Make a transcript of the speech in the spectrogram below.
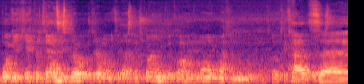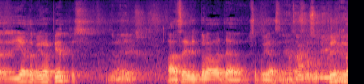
будь-яких претензій з приводу отримання тілесних ушкоджень до кого немає, мати не буду. Це А це є там його підпис? Як же. А це відбирали де? Це пояснення? Я так розумію.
